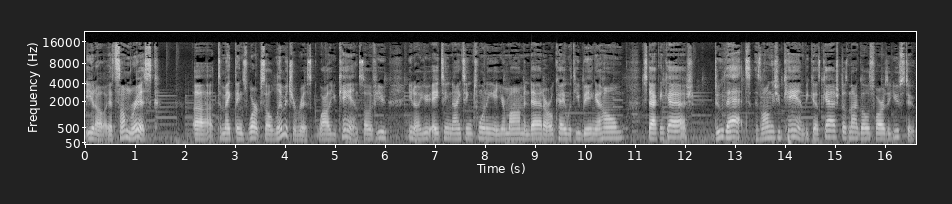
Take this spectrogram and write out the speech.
you know, at some risk uh, to make things work. So limit your risk while you can. So if you, you know, you're 18, 19, 20 and your mom and dad are okay with you being at home stacking cash, do that as long as you can because cash does not go as far as it used to.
